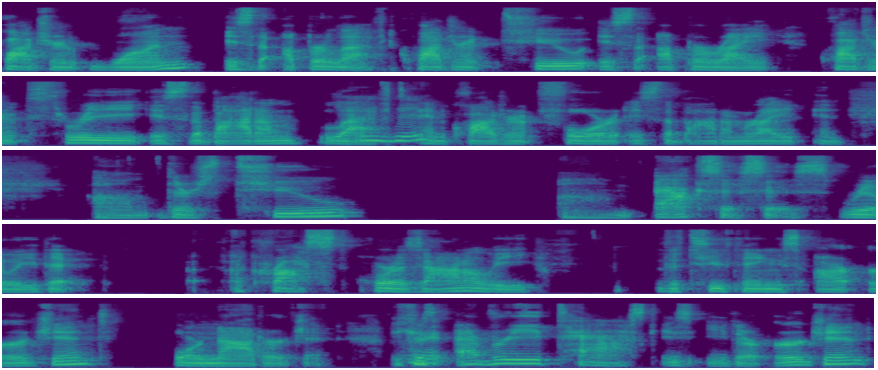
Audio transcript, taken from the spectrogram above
quadrant one is the upper left, quadrant two is the upper right, quadrant three is the bottom left, mm-hmm. and quadrant four is the bottom right. And um, there's two um, axes really that across horizontally, the two things are urgent or not urgent because right. every task is either urgent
